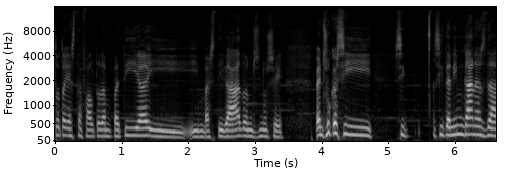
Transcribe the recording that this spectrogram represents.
tota aquesta falta d'empatia i, i investigar, doncs, no sé. Penso que si, si, si tenim ganes de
